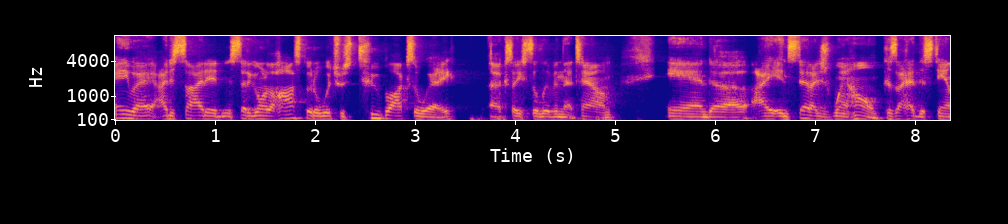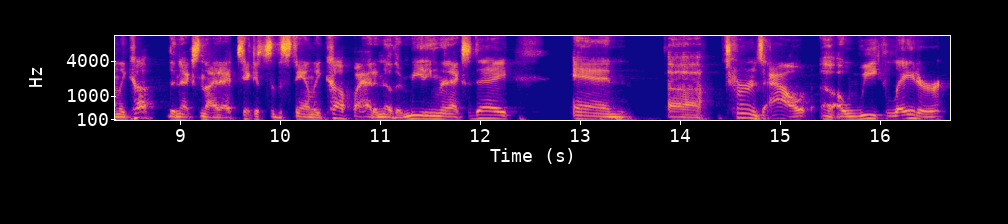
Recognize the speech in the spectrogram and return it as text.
Anyway, I decided instead of going to the hospital, which was two blocks away, because uh, I used to live in that town, and uh, I instead I just went home because I had the Stanley Cup the next night. I had tickets to the Stanley Cup. I had another meeting the next day, and uh, turns out a, a week later,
